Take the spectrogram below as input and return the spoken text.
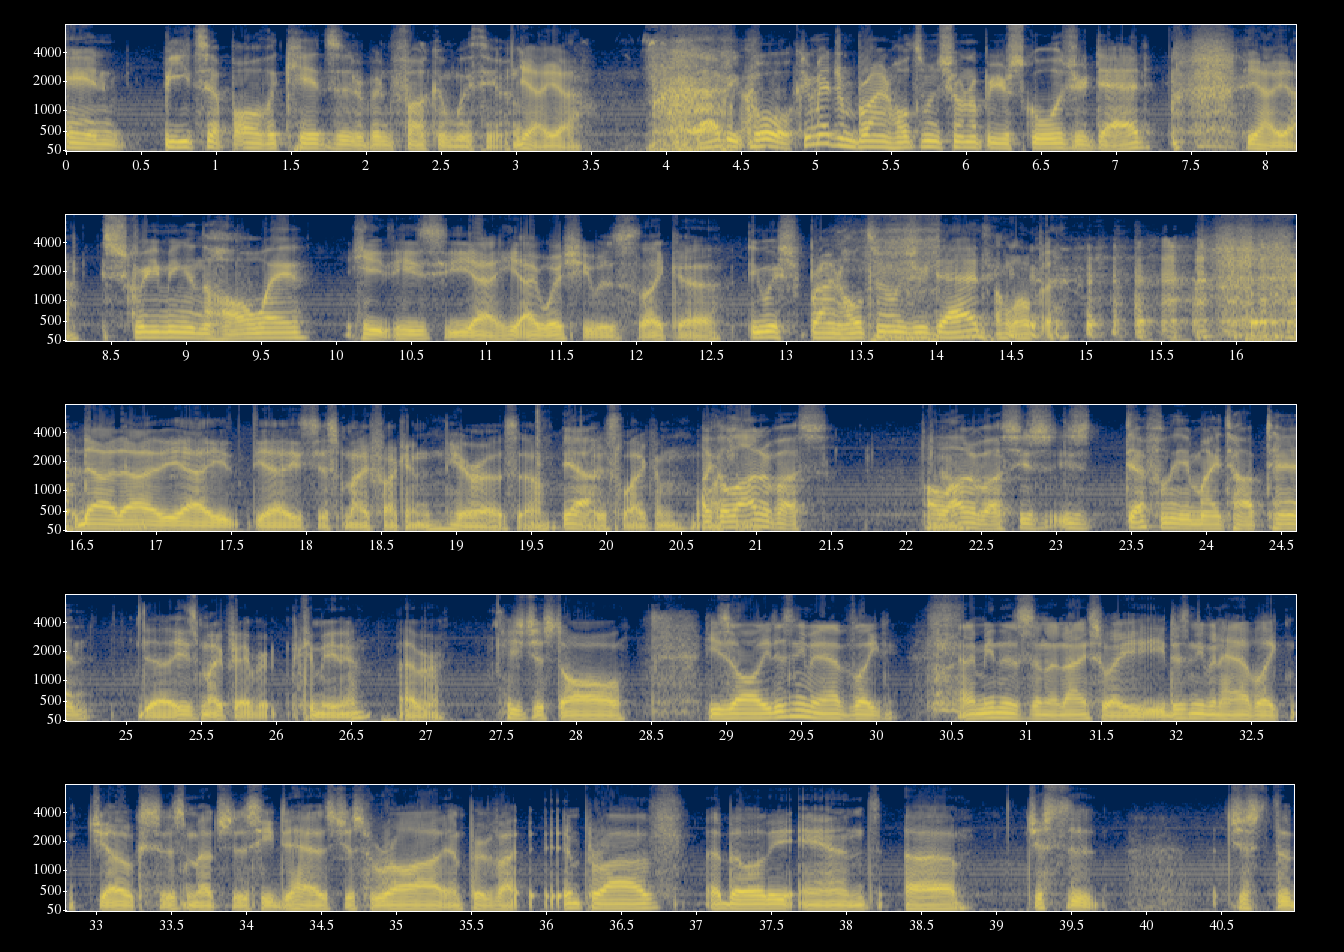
and beats up all the kids that have been fucking with you. Yeah, yeah, That'd be cool. Can you imagine Brian Holtzman showing up at your school as your dad, yeah, yeah. screaming in the hallway? He he's yeah. He, I wish he was like uh, You wish Brian Holtzman was your dad? a little bit. no, no, yeah, he, yeah. He's just my fucking hero. So Yeah. I just like him. Like a lot him. of us. A lot of us. He's he's definitely in my top ten. Yeah, he's my favorite comedian ever. He's just all, he's all. He doesn't even have like, and I mean this in a nice way. He doesn't even have like jokes as much as he has just raw improv improv ability and uh, just the just the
